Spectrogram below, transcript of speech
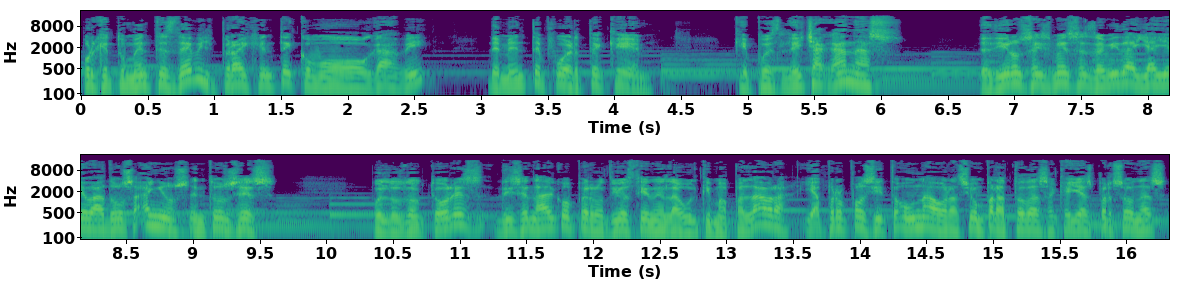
porque tu mente es débil. Pero hay gente como Gaby, de mente fuerte, que, que pues le echa ganas. Le dieron seis meses de vida y ya lleva dos años. Entonces, pues los doctores dicen algo, pero Dios tiene la última palabra. Y a propósito, una oración para todas aquellas personas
